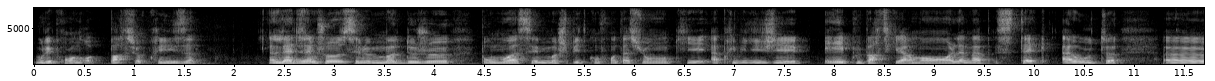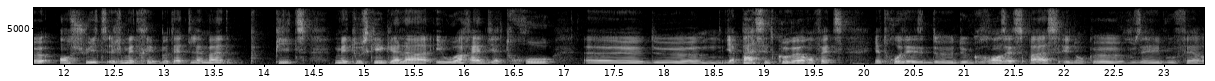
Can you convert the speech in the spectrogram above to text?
ou les prendre par surprise. La deuxième chose, c'est le mode de jeu. Pour moi, c'est Mosh Pit Confrontation qui est à privilégier et plus particulièrement la map Stake Out. Euh, ensuite, je mettrai peut-être la map mais tout ce qui est Gala et Warhead, il y a trop euh, de... Euh, il n'y a pas assez de cover en fait, il y a trop de, grands espaces et donc vous allez vous faire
